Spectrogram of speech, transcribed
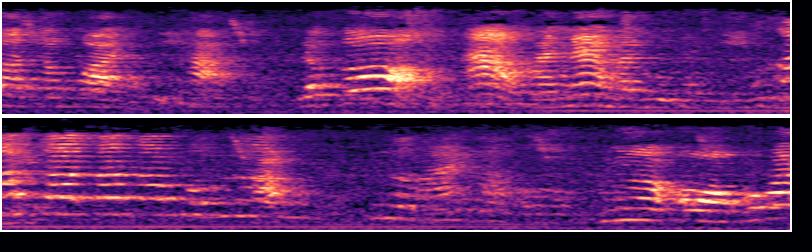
ตอนกลางวันค่ะ แล้วก็ อ้าวหันหน้ามาดูทางนี้ครับเหงื่อออกเพราะว่า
